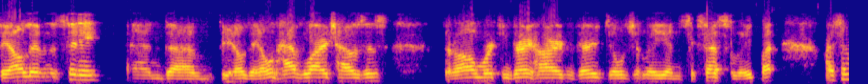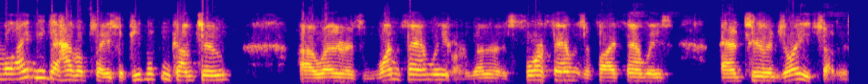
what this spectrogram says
they all live in the city and um, you know they don't have large houses. They're all working very hard and very diligently and successfully. But I said, well, I need to have a place where people can come to, uh, whether it's one family or whether it's four families or five families, and to enjoy each other.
